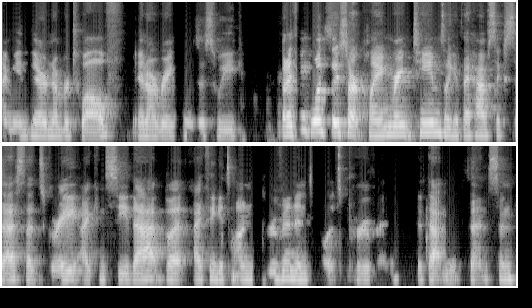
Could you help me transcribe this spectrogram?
I mean, they're number 12 in our rankings this week. But I think once they start playing ranked teams, like if they have success, that's great. I can see that. But I think it's unproven until it's proven, if that makes sense. And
